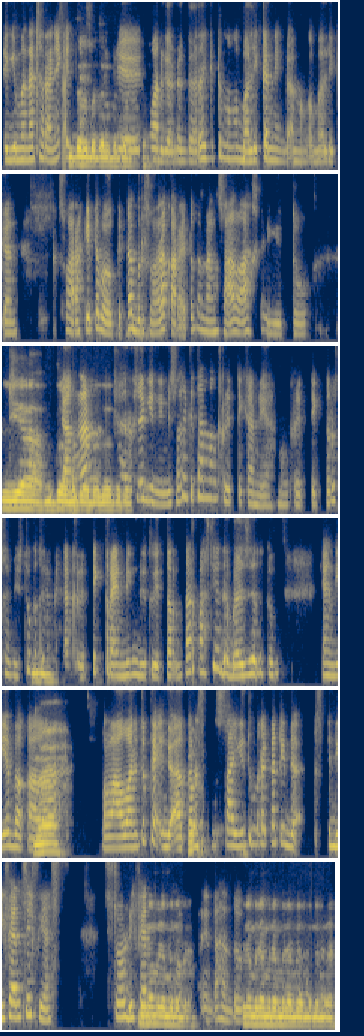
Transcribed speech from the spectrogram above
Ya gimana caranya kita Betul, betul, sebagai betul. warga negara gitu mengembalikan yang nggak mengembalikan suara kita bahwa kita bersuara karena itu memang salah kayak gitu iya betul betul Jangan betul betul. harusnya gini misalnya kita mengkritikan ya mengkritik terus habis itu ketika Hmm. kita kritik trending di Twitter ntar pasti ada buzzer tuh yang dia bakal nah. melawan. Itu kayak nggak akan selesai gitu mereka tidak defensif ya selalu defensif benar, benar, sama benar. pemerintahan tuh. Benar benar benar benar benar benar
